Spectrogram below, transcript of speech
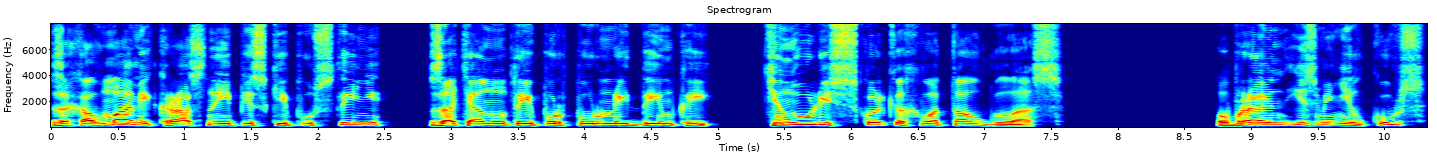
За холмами красные пески пустыни, затянутые пурпурной дымкой, тянулись, сколько хватал глаз. О'Брайен изменил курс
